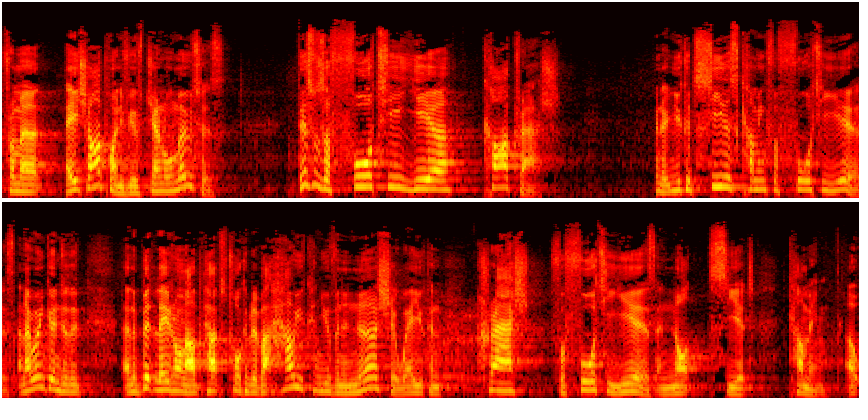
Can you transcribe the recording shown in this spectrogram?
from an HR point of view is General Motors. This was a 40 year car crash. You know, you could see this coming for 40 years. And I won't go into the, and a bit later on, I'll perhaps talk a bit about how you can have an inertia where you can crash for 40 years and not see it coming. Uh,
